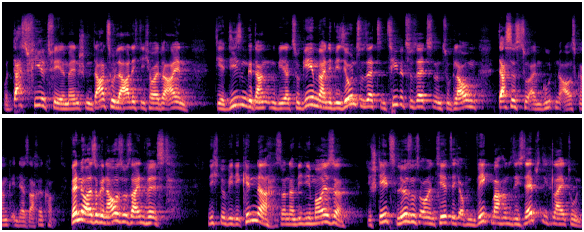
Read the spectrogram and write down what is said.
Und das fehlt vielen Menschen. Dazu lade ich dich heute ein, dir diesen Gedanken wieder zu geben, eine Vision zu setzen, Ziele zu setzen und zu glauben, dass es zu einem guten Ausgang in der Sache kommt. Wenn du also genauso sein willst, nicht nur wie die Kinder, sondern wie die Mäuse, die stets lösungsorientiert sich auf den Weg machen und sich selbst nicht leid tun,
